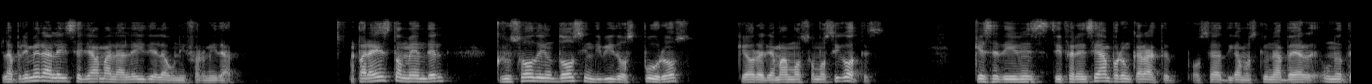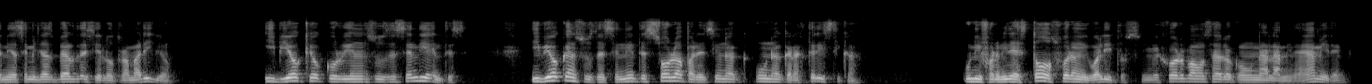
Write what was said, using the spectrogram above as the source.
La primera ley se llama la ley de la uniformidad. Para esto, Mendel cruzó de dos individuos puros, que ahora llamamos homocigotes, que se di- diferenciaban por un carácter, o sea, digamos que una uno tenía semillas verdes y el otro amarillo, y vio qué ocurría en sus descendientes, y vio que en sus descendientes solo aparecía una, una característica, uniformidad, todos fueron igualitos. Mejor vamos a verlo con una lámina, ¿ya? Miren.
